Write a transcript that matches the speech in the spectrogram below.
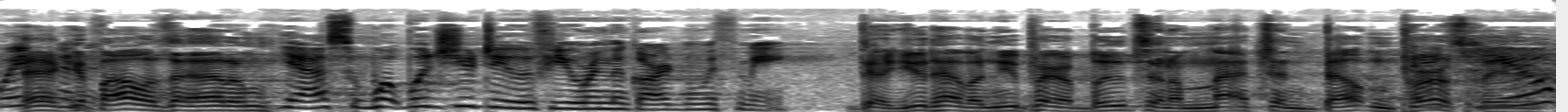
Wait a Heck, if I was Adam, Yes. What would you do if you were in the garden with me? Dude, you'd have a new pair of boots and a matching belt and purse, Thank baby. you.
